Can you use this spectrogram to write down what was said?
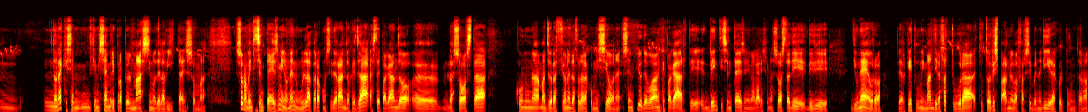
mm, non è che, che mi sembri proprio il massimo della vita, insomma sono 20 centesimi, non è nulla, però considerando che già stai pagando eh, la sosta con una maggiorazione data dalla commissione, se in più devo anche pagarti 20 centesimi, magari su una sosta di, di, di un euro, perché tu mi mandi la fattura, tutto il risparmio va a farsi benedire a quel punto. No?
